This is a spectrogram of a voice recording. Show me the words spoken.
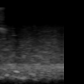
你说。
